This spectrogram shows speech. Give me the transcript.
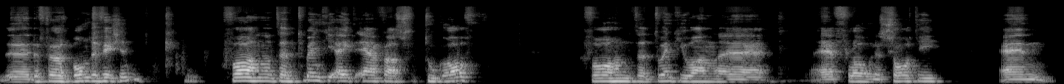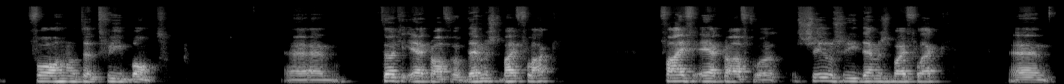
the, the first bomb division. 428 aircraft took off. 421 uh, have flown a sortie, and 403 bombed. Um, 30 aircraft were damaged by flak. Five aircraft were seriously damaged by flak. Um,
